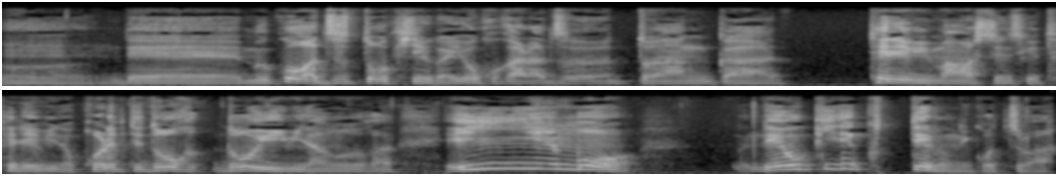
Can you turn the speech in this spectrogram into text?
うん。で、向こうはずっと起きてるから横からずっとなんか、テレビ回してるんですけど、テレビのこれってどう、どういう意味なの？とか、延々もう、寝起きで食ってるのに、こっちは。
